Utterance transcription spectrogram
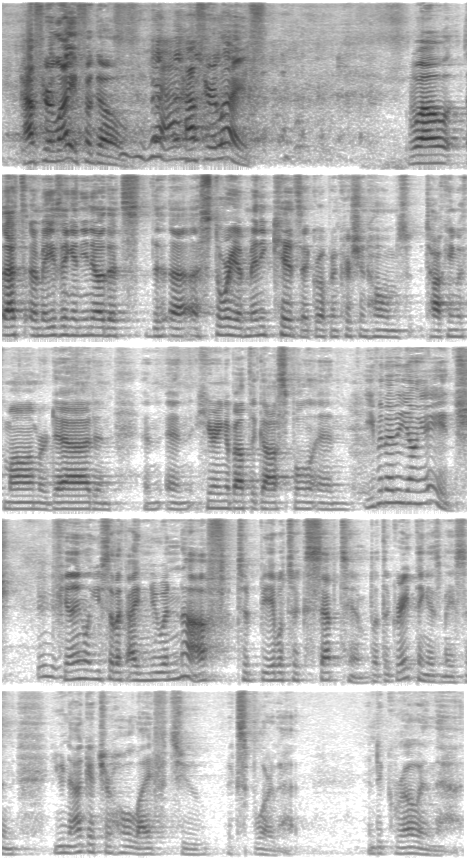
Half your life ago. Yeah. Half your life. Well, that's amazing. And you know, that's the, uh, a story of many kids that grow up in Christian homes talking with mom or dad and, and, and hearing about the gospel, and even at a young age, feeling like you said, like, I knew enough to be able to accept him. But the great thing is, Mason, you now get your whole life to explore that and to grow in that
